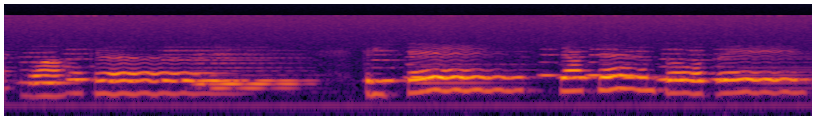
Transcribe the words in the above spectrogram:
mea toată, tristețea să-mi topesc,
